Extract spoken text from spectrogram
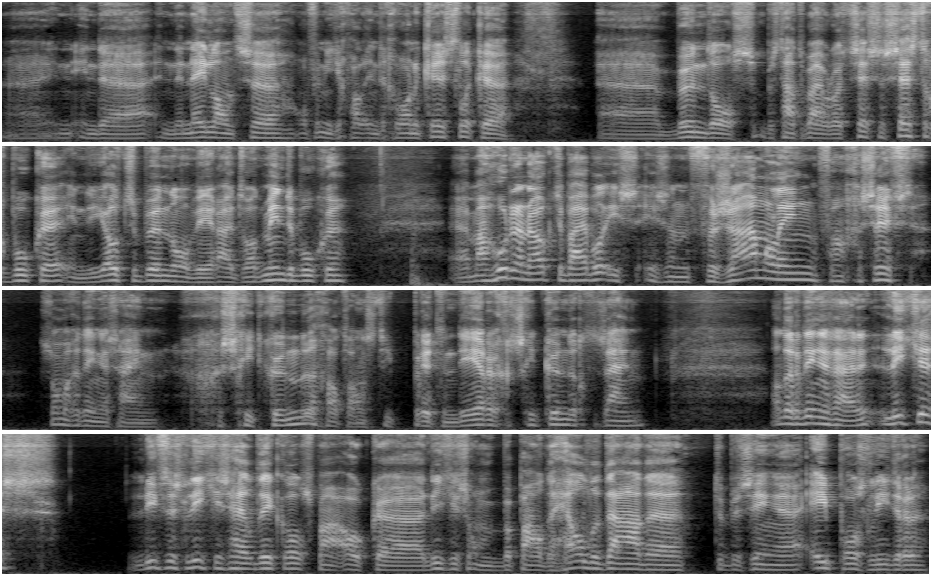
Uh, in, in, de, in de Nederlandse, of in ieder geval in de gewone christelijke uh, bundels, bestaat de Bijbel uit 66 boeken. In de Joodse bundel weer uit wat minder boeken. Uh, maar hoe dan ook, de Bijbel is, is een verzameling van geschriften. Sommige dingen zijn geschiedkundig, althans die pretenderen geschiedkundig te zijn. Andere dingen zijn liedjes, liefdesliedjes heel dikwijls, maar ook uh, liedjes om bepaalde heldendaden te bezingen, eposliederen.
